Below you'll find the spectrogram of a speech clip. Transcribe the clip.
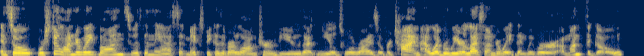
And so we're still underweight bonds within the asset mix because of our long term view that yields will rise over time. However, we are less underweight than we were a month ago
